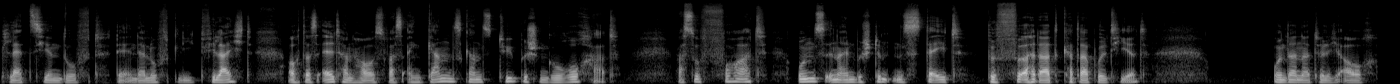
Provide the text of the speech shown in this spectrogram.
Plätzchenduft, der in der Luft liegt. Vielleicht auch das Elternhaus, was einen ganz, ganz typischen Geruch hat, was sofort uns in einen bestimmten State befördert, katapultiert. Und dann natürlich auch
